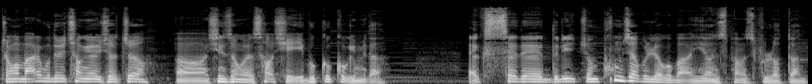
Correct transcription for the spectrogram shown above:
정말 많은 분들이 청해 주셨죠. 어, 신성호의 서시 2부 끝곡입니다. X세대들이 좀 폼 잡으려고 많이 연습하면서 불렀던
